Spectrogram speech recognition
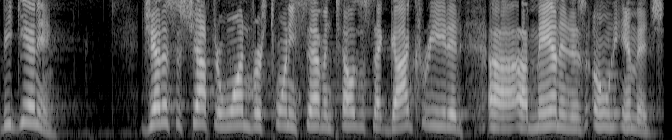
beginning. Genesis chapter 1, verse 27 tells us that God created uh, a man in his own image.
